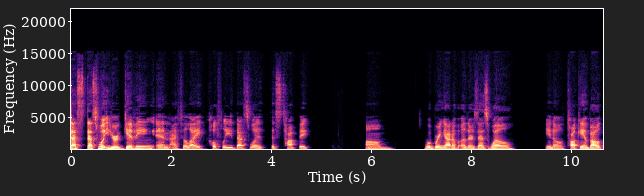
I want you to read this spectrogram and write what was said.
that's that's what you're giving, and I feel like hopefully that's what this topic um will bring out of others as well you know, talking about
